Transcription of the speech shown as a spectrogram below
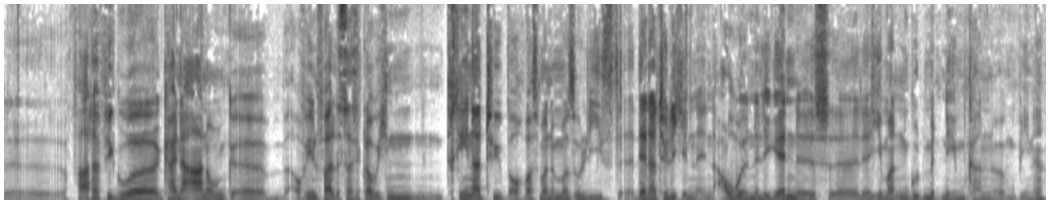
äh, Vaterfigur, keine Ahnung. Äh, auf jeden Fall ist das, glaube ich, ein Trainertyp, auch was man immer so liest, der natürlich in, in Aue eine Legende ist, äh, der jemanden gut mitnehmen kann irgendwie, ne?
